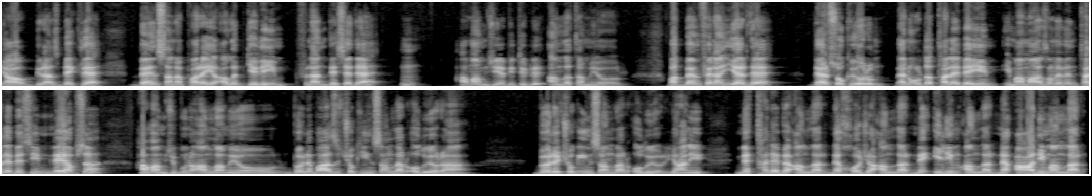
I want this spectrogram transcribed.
Ya biraz bekle ben sana parayı alıp geleyim falan dese de hı, hamamcıya bir türlü anlatamıyor. Bak ben falan yerde ders okuyorum. Ben orada talebeyim. İmam-ı Azam Efendi'nin talebesiyim. Ne yapsa hamamcı bunu anlamıyor. Böyle bazı çok insanlar oluyor ha. Böyle çok insanlar oluyor. Yani ne talebe anlar, ne hoca anlar, ne ilim anlar, ne alim anlar.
